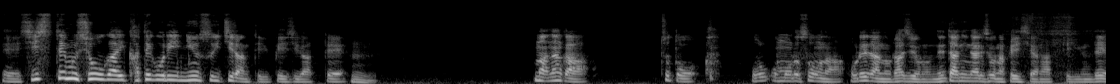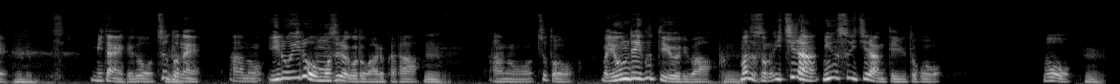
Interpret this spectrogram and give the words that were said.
えーシステム障害カテゴリーニュース一覧っていうページがあって、うん。まあなんか、ちょっとおおもろそうな、俺らのラジオのネタになりそうなページやなっていうんで、見たんやけど、ちょっとね、あの、いろいろ面白いことがあるから、うん。あの、ちょっと、まあ、読んでいくっていうよりは、うんまずその一覧、ニュース一覧っていうところを、うん。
